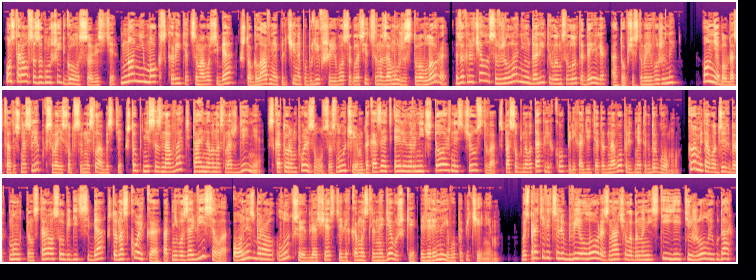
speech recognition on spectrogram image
Он старался заглушить голос совести, но не мог скрыть от самого себя, что главная причина, побудившая его согласиться на замужество Лоры, заключалась в желании удалить Ланселота Дерриля от общества его жены. Он не был достаточно слеп к своей собственной слабости, чтобы не сознавать тайного наслаждения, с которым пользовался случаем доказать Эленор ничтожность чувства, способного так легко переходить от одного предмета к другому. Кроме того, Джильберт Монктон старался убедить себя, что насколько от него зависело, он избрал лучшие для счастья легкомысленной девушки, верены его попечением. Воспротивиться любви Лоры значило бы нанести ей тяжелый удар.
